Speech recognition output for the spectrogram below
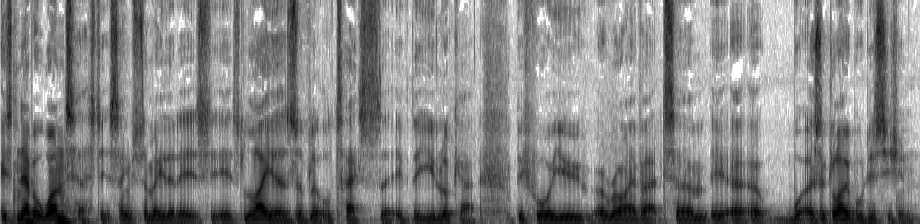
It's never one test. It seems to me that it's it's layers of little tests that, that you look at before you arrive at, um, as a global decision.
